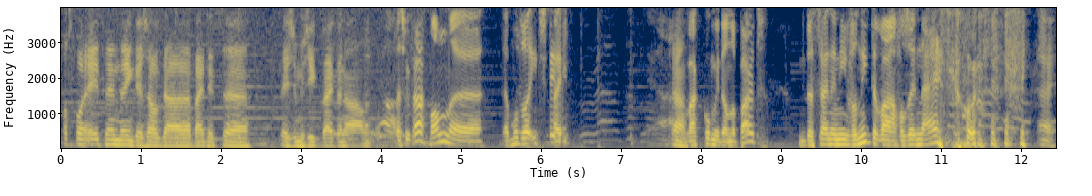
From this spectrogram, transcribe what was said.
Wat voor eten en drinken zou ik daar eh, bij dit, uh, deze muziek bij kunnen halen? Ja, dat is een vraag, man. Uh, er moet wel iets bij. Ja, ja. Waar kom je dan op uit? Dat zijn in ieder geval niet de wafels en de ijskoos. nee.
